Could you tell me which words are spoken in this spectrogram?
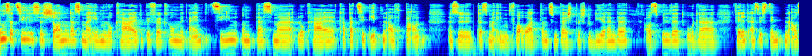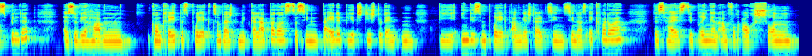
unser Ziel ist es schon, dass wir eben lokal die Bevölkerung mit einbeziehen und dass wir lokal Kapazitäten aufbauen. Also, dass man eben vor Ort dann zum Beispiel Studierende ausbildet oder Feldassistenten ausbildet. Also, wir haben konkret das Projekt zum Beispiel mit Galapagos. Das sind beide PhD-Studenten, die in diesem Projekt angestellt sind, sind aus Ecuador. Das heißt, die bringen einfach auch schon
